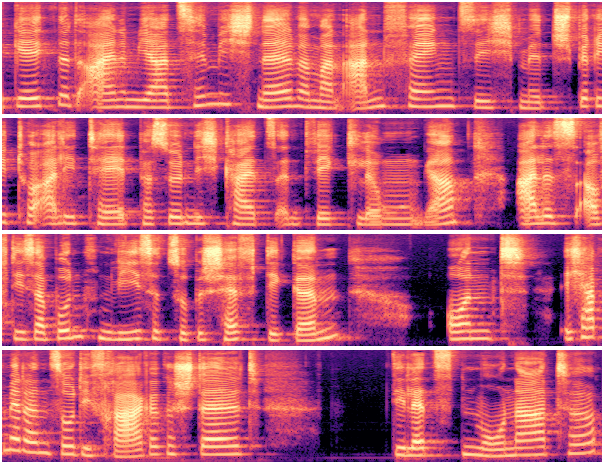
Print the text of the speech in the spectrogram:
begegnet einem ja ziemlich schnell, wenn man anfängt, sich mit Spiritualität, Persönlichkeitsentwicklung, ja, alles auf dieser bunten Wiese zu beschäftigen. Und ich habe mir dann so die Frage gestellt, die letzten Monate,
